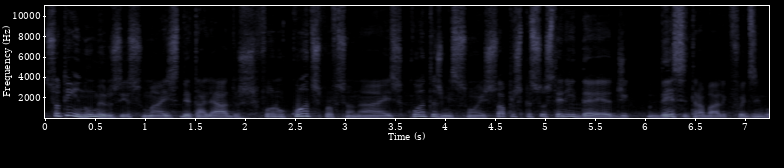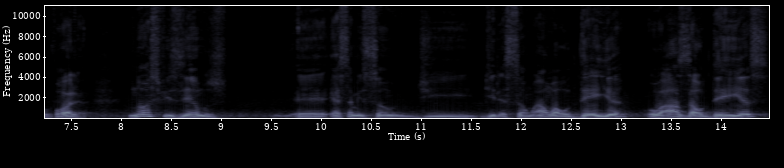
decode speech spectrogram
O senhor tem números isso mais detalhados? Foram quantos profissionais, quantas missões, só para as pessoas terem ideia de, desse trabalho que foi desenvolvido? Olha, nós fizemos é, essa missão de direção a uma aldeia, ou às aldeias,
